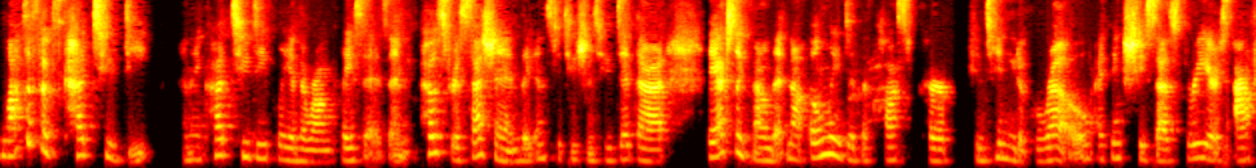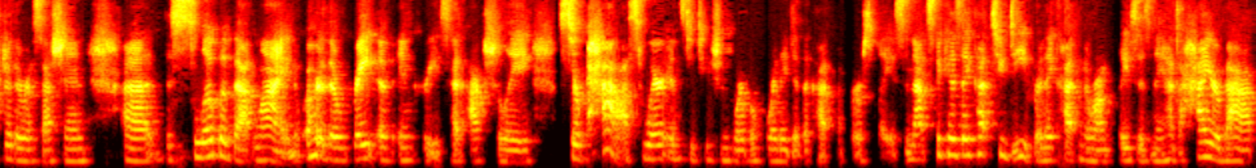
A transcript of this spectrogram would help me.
lots of folks cut too deep and they cut too deeply in the wrong places. And post recession, the institutions who did that, they actually found that not only did the cost curve continue to grow, I think she says three years after the recession, uh, the slope of that line or the rate of increase had actually surpassed where institutions were before they did the cut in the first place. And that's because they cut too deep or they cut in the wrong places and they had to hire back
